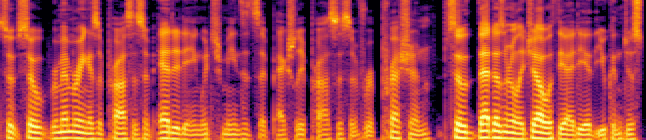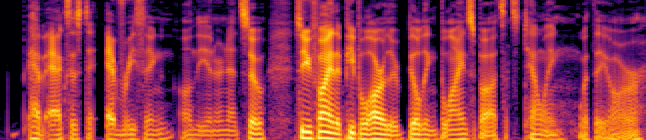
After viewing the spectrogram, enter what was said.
So, so remembering is a process of editing, which means it's a, actually a process of repression. So that doesn't really gel with the idea that you can just have access to everything on the internet. So, so you find that people are they're building blind spots. It's telling what they are.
